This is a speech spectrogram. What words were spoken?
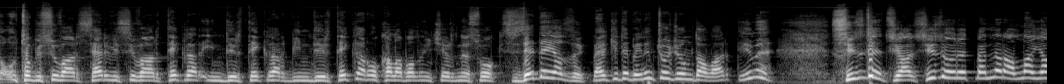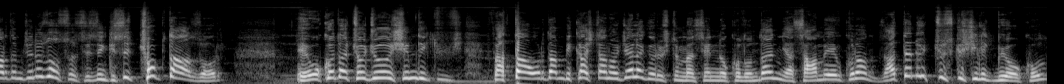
otobüsü var, servisi var. Tekrar indir, tekrar bindir, tekrar o kalabalığın içerisine sok. Size de yazık. Belki de benim çocuğum da var, değil mi? Siz de ya siz öğretmenler Allah yardımcınız olsun. Sizinkisi çok daha zor. E o kadar çocuğu şimdi hatta oradan birkaç tane hocayla görüştüm ben senin okulundan. Ya Sami Evkuran zaten 300 kişilik bir okul.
